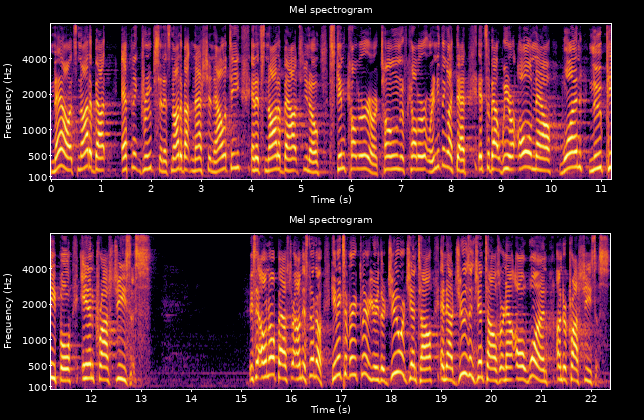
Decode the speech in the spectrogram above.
now it's not about ethnic groups and it's not about nationality and it's not about, you know, skin color or tone of color or anything like that. It's about we are all now one new people in Christ Jesus. You say, oh no, Pastor, I'm just, No, no. He makes it very clear you're either Jew or Gentile, and now Jews and Gentiles are now all one under Christ Jesus.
